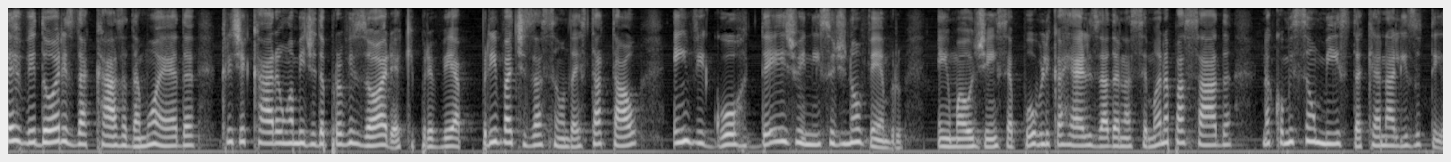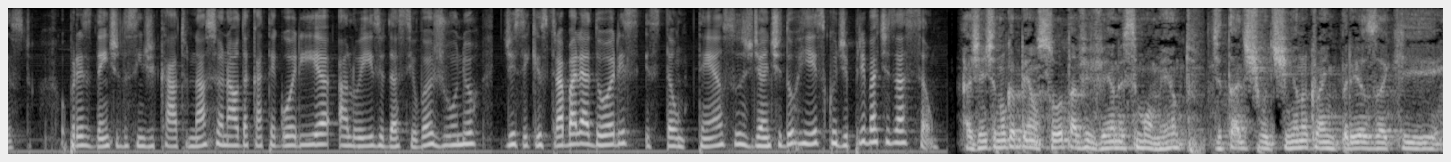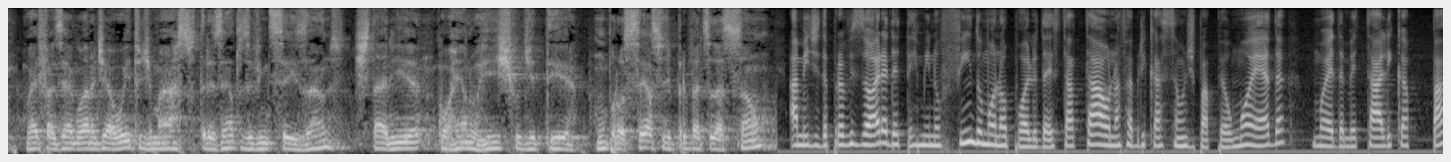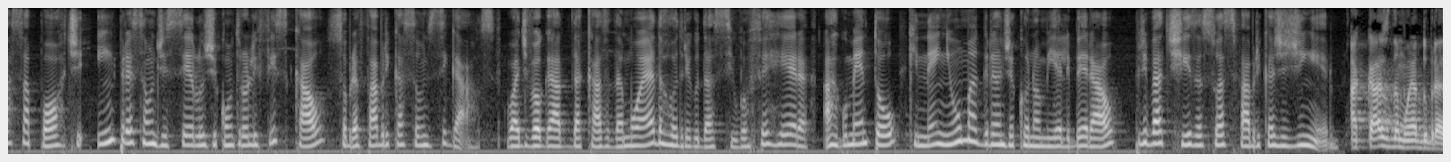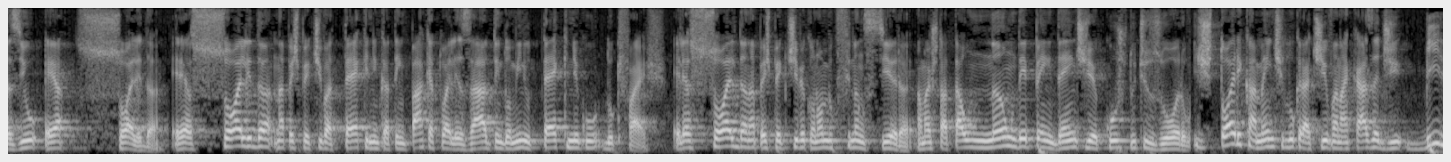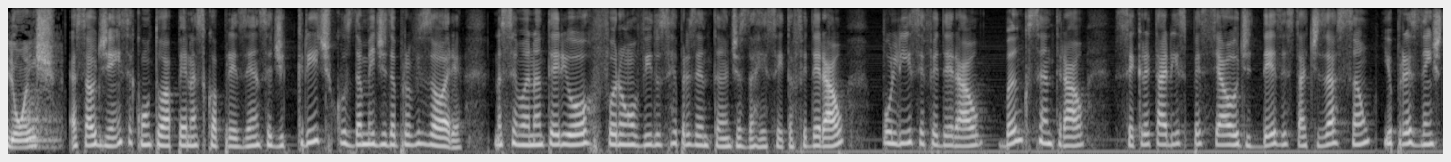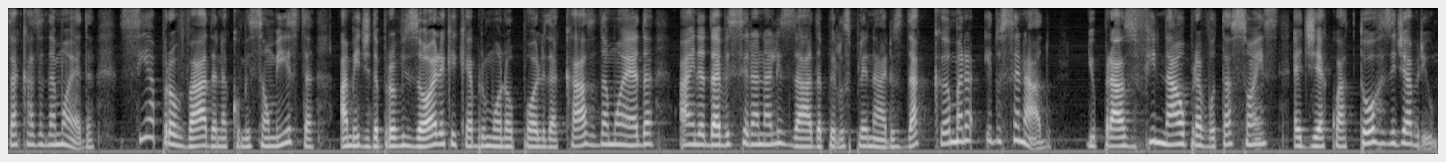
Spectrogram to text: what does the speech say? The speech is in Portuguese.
servidores da Casa da Moeda criticaram a medida provisória que prevê a privatização da estatal em vigor desde o início de novembro, em uma audiência pública realizada na semana passada na comissão mista que analisa o texto. O presidente do Sindicato Nacional da categoria, Aloísio da Silva Júnior, disse que os trabalhadores estão tensos diante do risco de privatização. A gente nunca pensou estar tá vivendo esse momento de estar tá discutindo que uma empresa que vai fazer agora, dia 8 de março, 326 anos, estaria correndo o risco de ter um processo de privatização. A medida provisória determina o fim do monopólio da estatal na fabricação de papel moeda, moeda metálica, passaporte e impressão de selos de controle fiscal sobre a fabricação de cigarros. O advogado da Casa da Moeda, Rodrigo da Silva Ferreira, argumentou que nenhuma grande economia liberal privatiza suas fábricas de dinheiro. A Casa da Moeda do Brasil é sólida. Ela é sólida na perspectiva técnica, tem parque atualizado, tem domínio técnico do que faz. Ela é sólida na perspectiva econômico-financeira. É uma estatal não dependente de recursos do Tesouro, historicamente lucrativa na casa de bilhões. Essa audiência contou apenas com a presença de críticos da medida provisória. Na semana anterior, foram ouvidos representantes da Receita Federal, Polícia Federal, Banco Central, Secretaria Especial de Desestatização e o presidente da Casa da Moeda. Se aprovada na comissão mista, a medida provisória que quebra o monopólio da Casa da Moeda ainda deve ser analisada pelos plenários da Câmara e do Senado. E o prazo final para votações é dia 14 de abril.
